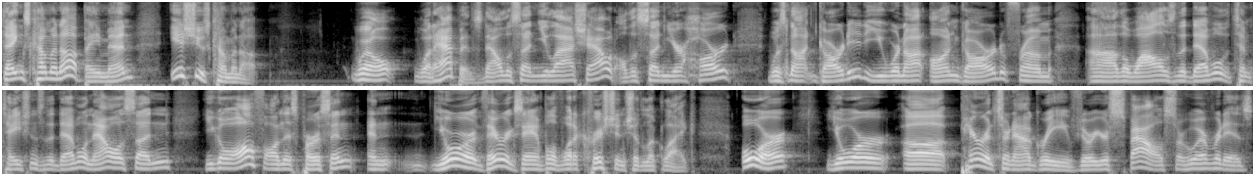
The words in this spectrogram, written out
things coming up, amen? Issues coming up. Well, what happens? Now all of a sudden you lash out. All of a sudden your heart was not guarded. You were not on guard from uh, the wiles of the devil, the temptations of the devil. And now all of a sudden you go off on this person and you're their example of what a Christian should look like. Or your uh, parents are now grieved or your spouse or whoever it is.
